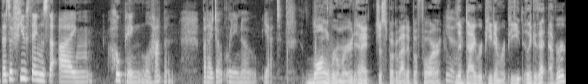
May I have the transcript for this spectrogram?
there's a few things that I'm hoping will happen, but I don't really know yet. Long rumored, and I just spoke about it before. Yeah. Live, die, repeat, and repeat. Like, is that ever?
